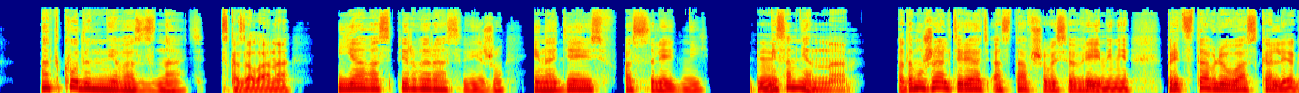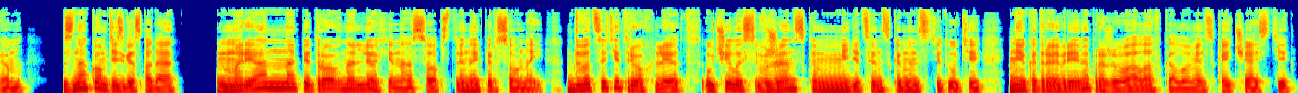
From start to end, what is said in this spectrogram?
«Откуда мне вас знать?» — сказала она. «Я вас первый раз вижу и, надеюсь, в последний». «Несомненно. Потому жаль терять оставшегося времени. Представлю вас коллегам. Знакомьтесь, господа. Марианна Петровна Лехина собственной персоной. 23 лет, училась в женском медицинском институте. Некоторое время проживала в Коломенской части.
